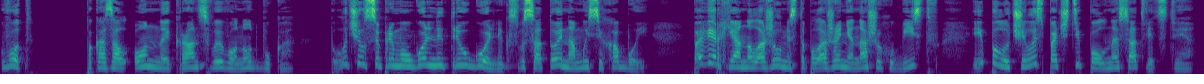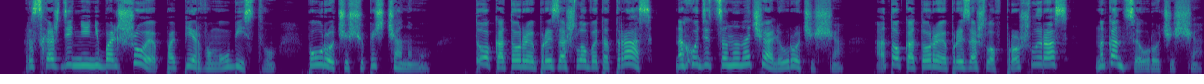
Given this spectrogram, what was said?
Вот, показал он на экран своего ноутбука. Получился прямоугольный треугольник с высотой на мысе Хабой. Поверх я наложил местоположение наших убийств, и получилось почти полное соответствие. Расхождение небольшое по первому убийству, по урочищу песчаному. То, которое произошло в этот раз, находится на начале урочища, а то, которое произошло в прошлый раз, на конце урочища.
